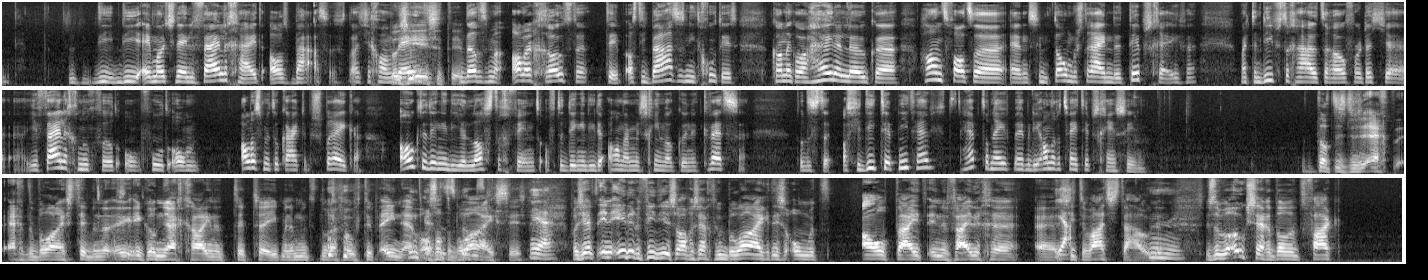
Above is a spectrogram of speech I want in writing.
die, die emotionele veiligheid als basis. Dat je gewoon Dat is je weet, eerste tip. dat is mijn allergrootste tip. Als die basis niet goed is, kan ik wel hele leuke handvatten en symptoombestrijdende tips geven. Maar ten diepste gaat het erover dat je eh, je veilig genoeg voelt om, voelt om alles met elkaar te bespreken. Ook de dingen die je lastig vindt of de dingen die de ander misschien wel kunnen kwetsen. Dat is de, als je die tip niet hebt, hebt dan heeft, hebben die andere twee tips geen zin. Dat is dus echt, echt de belangrijkste tip. En eh, ik, ik wil nu eigenlijk gelijk naar tip 2, maar dan moeten we het nog even over tip 1 hebben, als Ja, dat dat de goed. belangrijkste is. Ja. Want je hebt in eerdere video's al gezegd hoe belangrijk het is om het altijd in een veilige eh, Ja. situatie te houden. Mhm. Dus dat wil ook zeggen dat het vaak,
